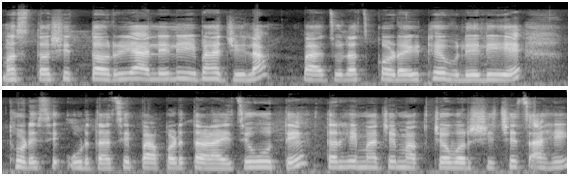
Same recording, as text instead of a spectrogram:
मस्त अशी तर्री आलेली आहे भाजीला. बाजूलाच कढई ठेवलेली आहे. थोडेसे उडदाचे पापड तळायचे होते. तर हे माझे मागच्या वर्षीचेच आहे.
